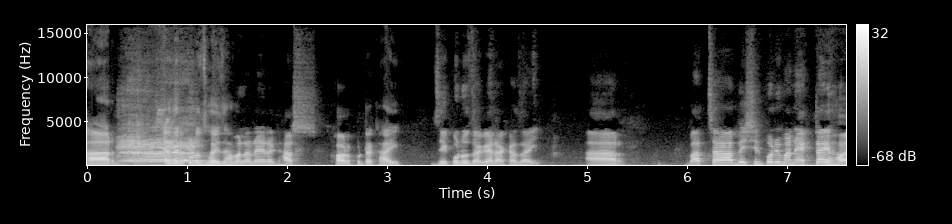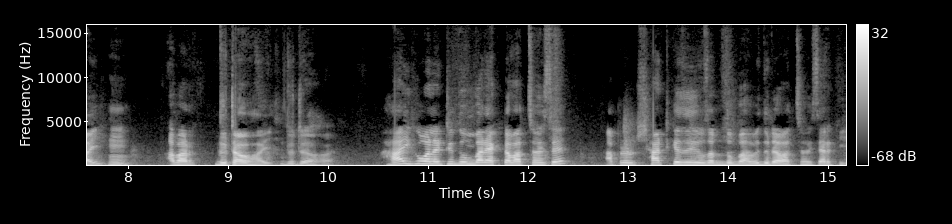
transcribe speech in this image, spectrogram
আর এদের কোনো ঝামেলা নাই এরা ঘাস খড়কুটা খায় যে কোনো জায়গায় রাখা যায়। আর বাচ্চা বেশির পরিমাণে একটাই হয় হুম। আবার দুটাও হয়। দুটাও হয়। হাই কোয়ালিটি দুম্বার একটা বাচ্চা হয়েছে আপনার ষাট কেজি ওজন হবে দুটা বাচ্চা হয়েছে আর কি?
